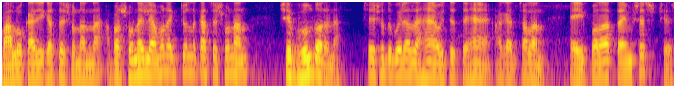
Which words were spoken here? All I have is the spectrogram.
ভালো কাজের কাছে শোনান না। আবার শোনাইলে এমন একজনের কাছে শোনান, সে ভুল ধরে না। সে শুধু বলে যে হ্যাঁ হইতেছে হ্যাঁ আগে চালান। এই, পড়ার টাইম শেষ শেষ।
